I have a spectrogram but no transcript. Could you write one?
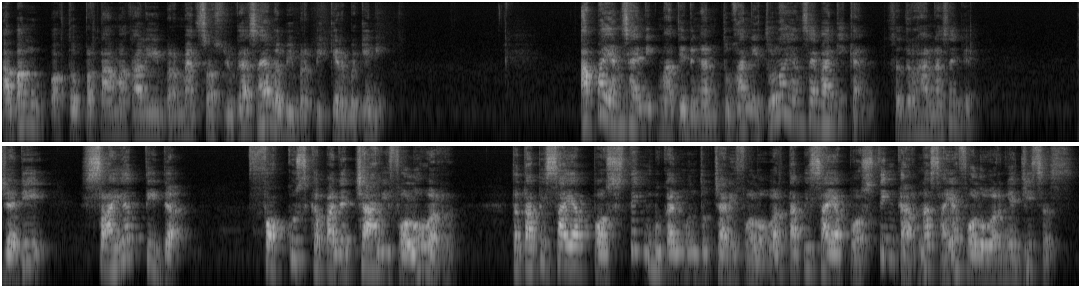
Abang waktu pertama kali bermedsos juga, saya lebih berpikir begini. Apa yang saya nikmati dengan Tuhan itulah yang saya bagikan. Sederhana saja. Jadi, saya tidak fokus kepada cari follower, tetapi saya posting bukan untuk cari follower, tapi saya posting karena saya followernya Jesus.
